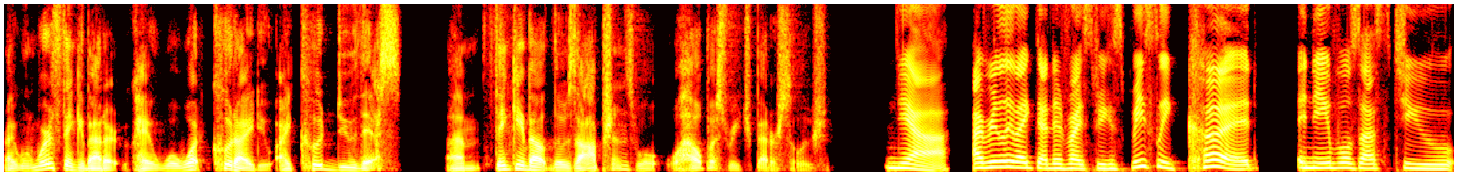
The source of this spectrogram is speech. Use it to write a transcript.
right? When we're thinking about it okay well what could i do? I could do this. Um, thinking about those options will, will help us reach better solutions. Yeah i really like that advice because basically could enables us to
